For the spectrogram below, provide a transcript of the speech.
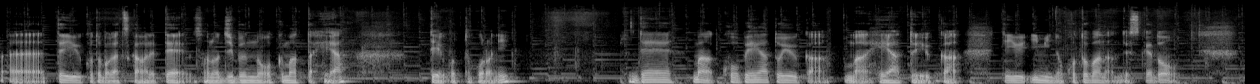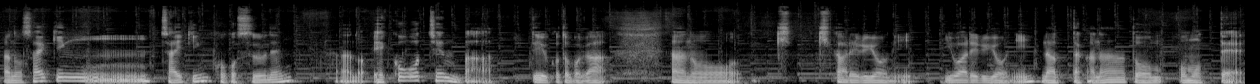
ーっていう言葉が使われて、その自分の奥まった部屋っていうところに、で、まあ、小部屋というか、まあ、部屋というか、っていう意味の言葉なんですけど、あの、最近、最近、ここ数年、あの、エコーチェンバーっていう言葉が、あの、聞かれるように、言われるようになったかなと思って、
